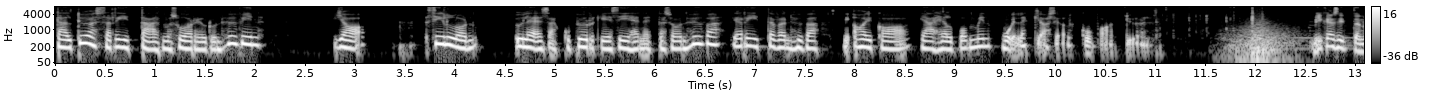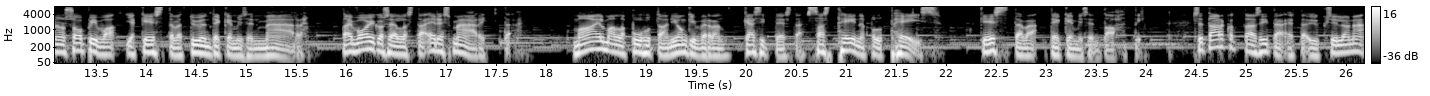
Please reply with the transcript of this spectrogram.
täällä työssä riittää, että mä suoriudun hyvin ja silloin yleensä, kun pyrkii siihen, että se on hyvä ja riittävän hyvä, niin aikaa jää helpommin muillekin asioille kuin vaan työlle. Mikä sitten on sopiva ja kestävä työn tekemisen määrä? Tai voiko sellaista edes määrittää? Maailmalla puhutaan jonkin verran käsitteestä sustainable pace, kestävä tekemisen tahti. Se tarkoittaa sitä, että yksilönä,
